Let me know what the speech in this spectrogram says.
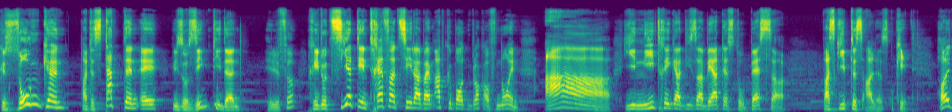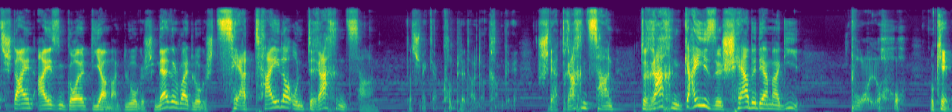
Gesunken! Was ist das denn, ey? Wieso sinkt die denn? Hilfe. Reduziert den Trefferzähler beim abgebauten Block auf 9. Ah, je niedriger dieser Wert, desto besser. Was gibt es alles? Okay. Holz, Stein, Eisen, Gold, Diamant. Logisch. Netherite, logisch. Zerteiler und Drachenzahn. Das schmeckt ja komplett alter krank, ey. Schwert, Drachenzahn, Drachengeisel, Scherbe der Magie. Boah, oh. Okay.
